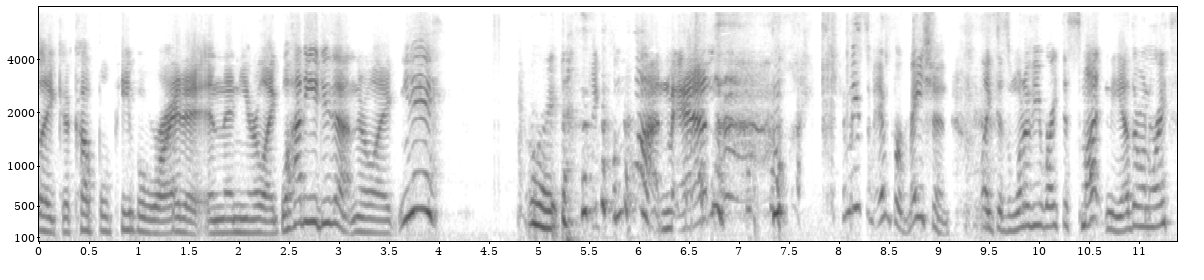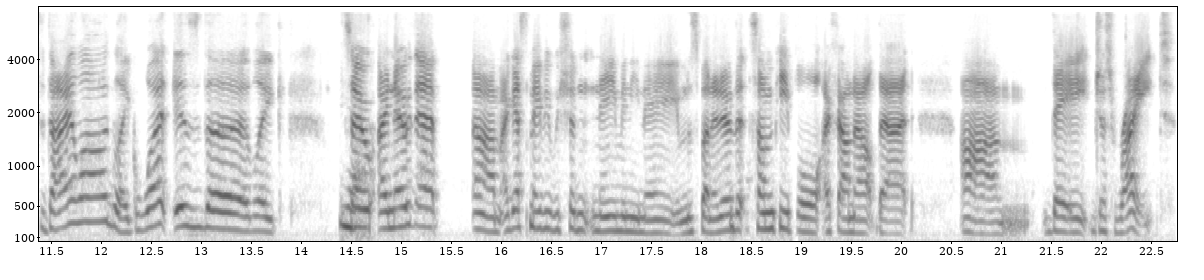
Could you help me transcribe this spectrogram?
like a couple people write it and then you're like, well, how do you do that? And they're like, yeah, Right. like come on, man, give me some information. Like, does one of you write the smut and the other one writes the dialogue? Like, what is the like? Yeah. So I know that um, I guess maybe we shouldn't name any names, but I know that some people I found out that um, they just write.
